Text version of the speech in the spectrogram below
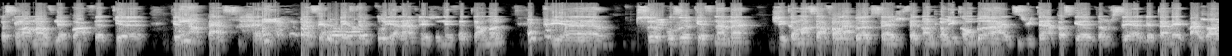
parce que ma mère voulait pas, en fait, que, que j'en passe. parce qu'elle trouvait que c'était trop violent, mais je l'ai fait quand même. Puis, euh, tout ça pour dire que finalement, j'ai commencé à faire la boxe. Euh, J'ai fait mon premier combat à 18 ans parce que, comme je disais, le temps d'être majeur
